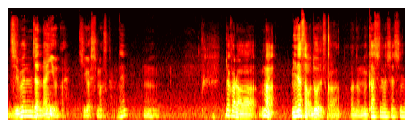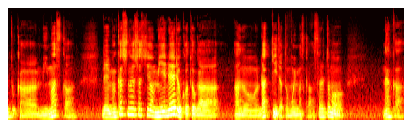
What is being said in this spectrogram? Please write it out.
自分じゃないような気がしますからね。うん、だからまあ皆さんはどうですか？あの昔の写真とか見ますか？で昔の写真を見れることがあのラッキーだと思いますか？それともなんか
